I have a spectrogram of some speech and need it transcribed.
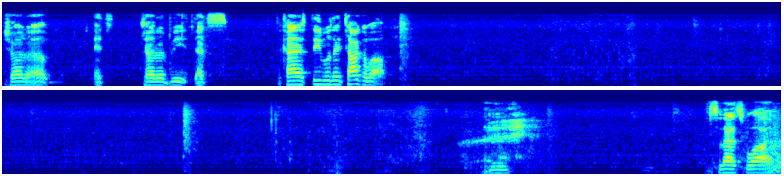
Shut up. It's gotta be that's the kind of people they talk about. So that's why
